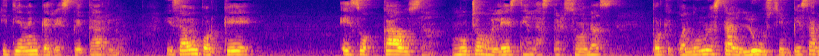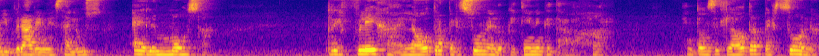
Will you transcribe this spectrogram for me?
y tienen que respetarlo. ¿Y saben por qué eso causa mucha molestia en las personas? Porque cuando uno está en luz y empieza a vibrar en esa luz hermosa, refleja en la otra persona lo que tiene que trabajar. Entonces la otra persona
